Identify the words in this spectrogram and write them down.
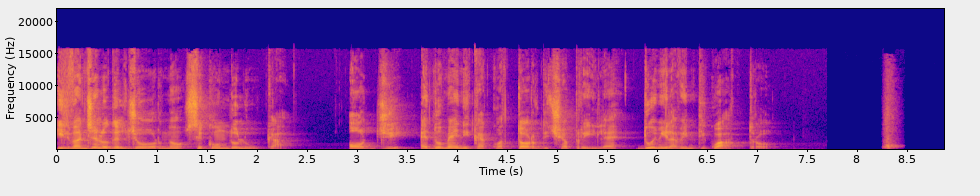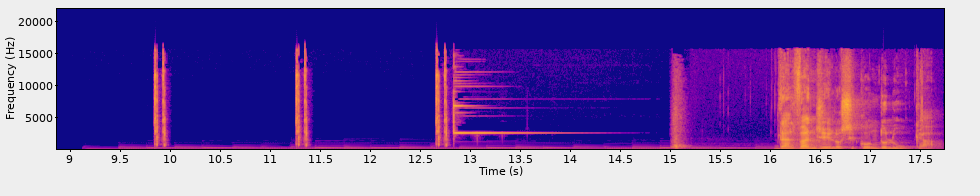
Il Vangelo del giorno secondo Luca. Oggi è domenica 14 aprile 2024. Dal Vangelo secondo Luca,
